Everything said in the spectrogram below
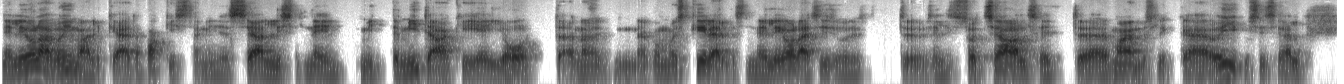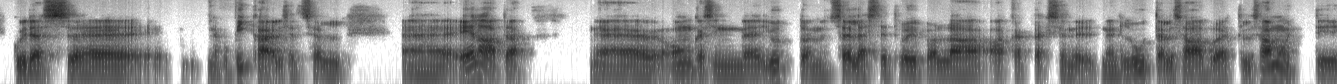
Neil ei ole võimalik jääda Pakistani, sest seal lihtsalt neil mitte midagi ei oota, no nagu ma just kirjeldasin, neil ei ole sisuliselt selliseid sotsiaalseid eh, majanduslikke õigusi seal, kuidas nagu pikaajaliselt seal elada Äh, on ka siin juttu olnud sellest, et võib-olla hakatakse nendele uutele saabujatele samuti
